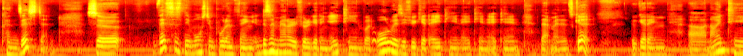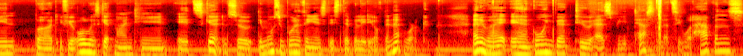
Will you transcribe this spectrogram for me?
consistent. So this is the most important thing. It doesn't matter if you're getting 18, but always if you get 18, 18, 18, that means it's good. You're getting uh, 19, but if you always get 19 it's good so the most important thing is the stability of the network anyway uh, going back to speed test let's see what happens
